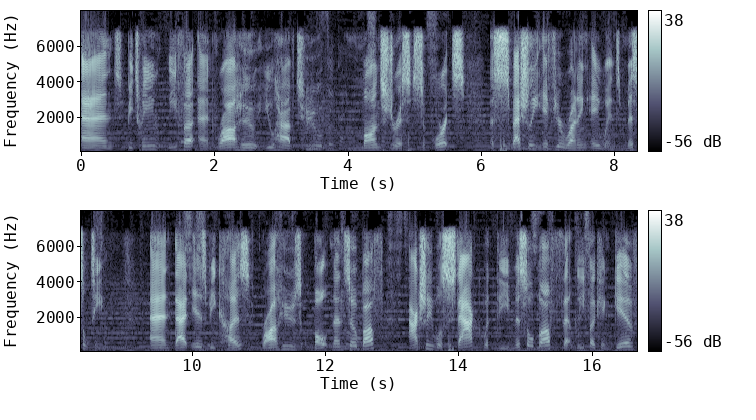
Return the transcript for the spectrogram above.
And between Leafa and Rahu, you have two monstrous supports, especially if you're running a wind missile team. And that is because Rahu's Bolt Nensou buff actually will stack with the missile buff that Leafa can give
